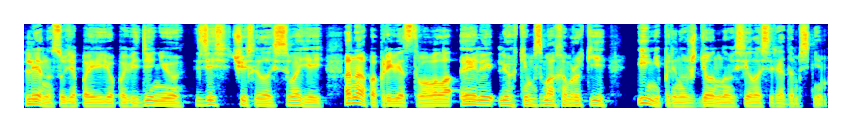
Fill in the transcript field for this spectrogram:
Лена, судя по ее поведению, здесь числилась своей. Она поприветствовала Эли легким взмахом руки и непринужденно уселась рядом с ним.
